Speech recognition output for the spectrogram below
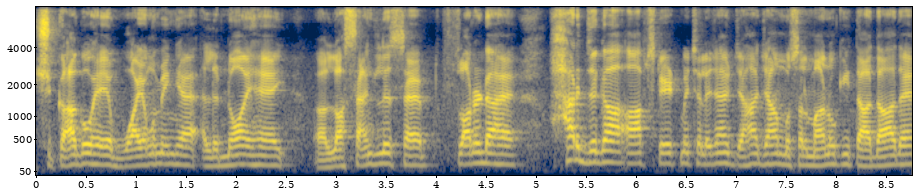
शिकागो है, वायोमिंग है एलिनॉय है लॉस एंजलिस है, फ्लोरिडा है। हर जगह आप स्टेट में चले जाएँ, जहाँ जहाँ मुसलमानों की तादाद है,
